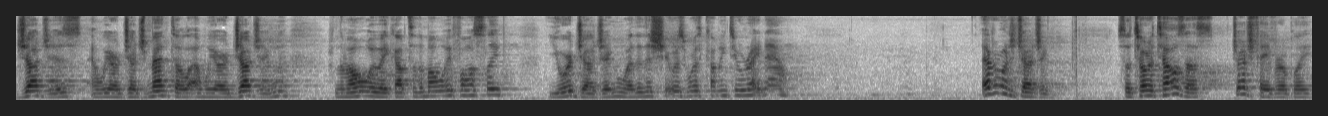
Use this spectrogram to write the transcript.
judges and we are judgmental and we are judging from the moment we wake up to the moment we fall asleep. You're judging whether the shir is worth coming to right now. Everyone's judging. So Torah tells us, judge favorably.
